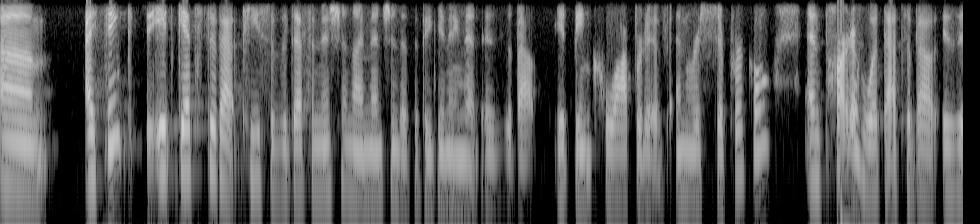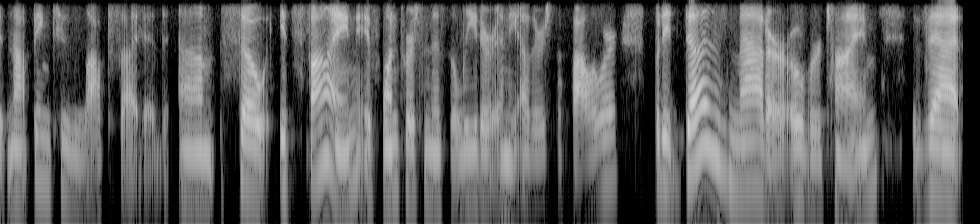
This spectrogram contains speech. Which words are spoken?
Um, I think it gets to that piece of the definition I mentioned at the beginning that is about it being cooperative and reciprocal. And part of what that's about is it not being too lopsided. Um, so it's fine if one person is the leader and the other is the follower, but it does matter over time that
